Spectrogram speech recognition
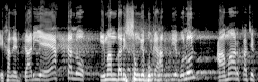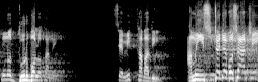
এখানে দাঁড়িয়ে একটা লোক ইমানদারির সঙ্গে বুকে হাত দিয়ে বলুন, আমার কাছে কোনো দুর্বলতা নেই। সে মিথ্যাবাদী। আমি স্টেজে বসে আছি।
